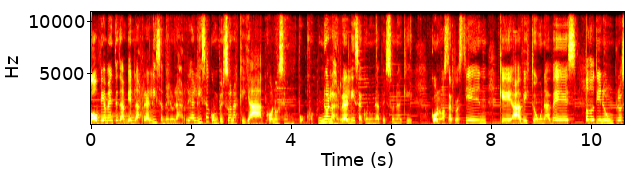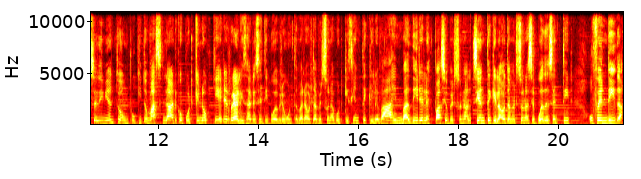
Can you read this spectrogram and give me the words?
obviamente también las realiza, pero las realiza con personas que ya conocen un poco. No las realiza con una persona que conoce recién, que ha visto una vez. Todo tiene un procedimiento un poquito más largo porque no quiere realizar ese tipo de preguntas para otra persona porque siente que le va a invadir el espacio personal, siente que la otra persona se puede sentir ofendida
